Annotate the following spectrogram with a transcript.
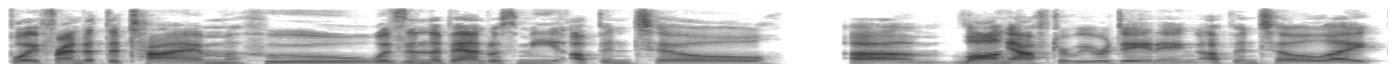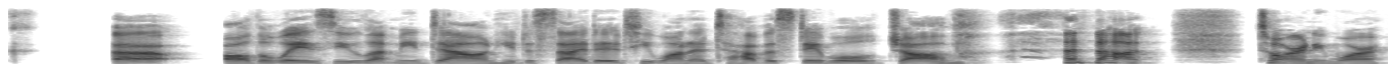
boyfriend at the time who was in the band with me up until um, long after we were dating, up until like uh, all the ways you let me down. He decided he wanted to have a stable job and not tour anymore,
